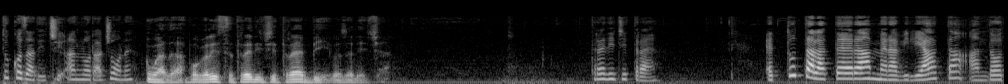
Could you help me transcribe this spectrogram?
Tu cosa dici? Hanno ragione? Guarda, Apocalisse 13.3b cosa dice? 13.3 E tutta la terra meravigliata andò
